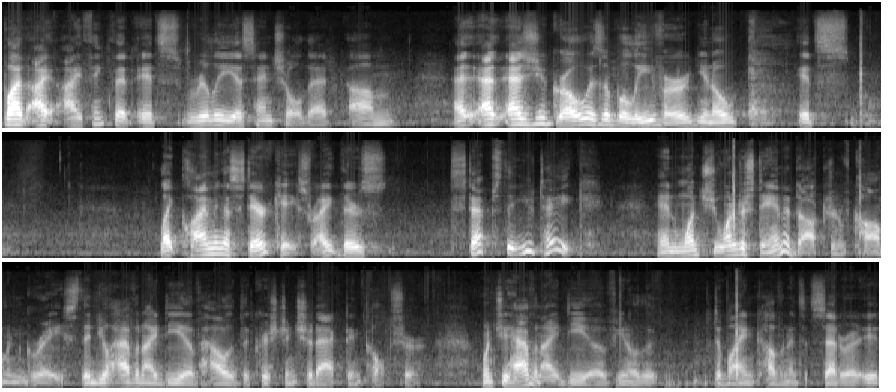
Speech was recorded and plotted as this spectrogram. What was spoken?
but I, I, think that it's really essential that um, as, as you grow as a believer, you know, it's like climbing a staircase, right? There's steps that you take. And once you understand a doctrine of common grace, then you'll have an idea of how the Christian should act in culture. Once you have an idea of, you know, the divine covenants, et cetera, it,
